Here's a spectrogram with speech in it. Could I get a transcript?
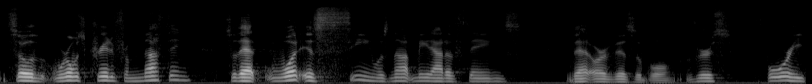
And so the world was created from nothing, so that what is seen was not made out of things that are visible. Verse 4, he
